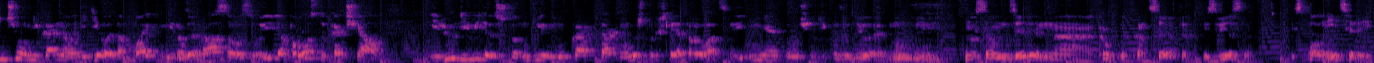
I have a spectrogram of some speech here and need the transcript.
ничего уникального не делаю, там байки не Да. разбрасывал свои, я просто качал, и люди видят, что, ну, блин, ну как так, ну вы же пришли отрываться, и меня это очень дико задевает, ну, блин. На самом деле на крупных концертах известных исполнителей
